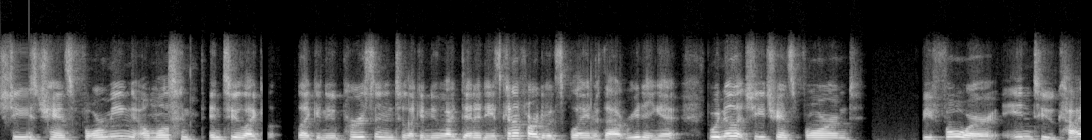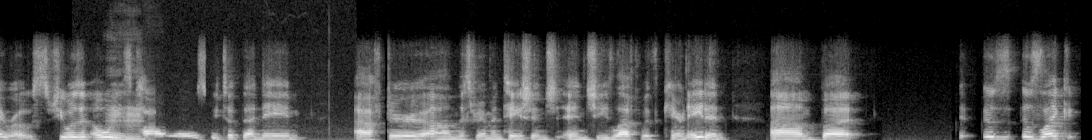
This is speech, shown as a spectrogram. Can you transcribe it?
She's transforming almost into like like a new person into like a new identity. It's kind of hard to explain without reading it, but we know that she transformed before into Kairos. She wasn't always mm-hmm. Kairos. We took that name after um, experimentation, and she left with karen Aiden. Um, but it was it was like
